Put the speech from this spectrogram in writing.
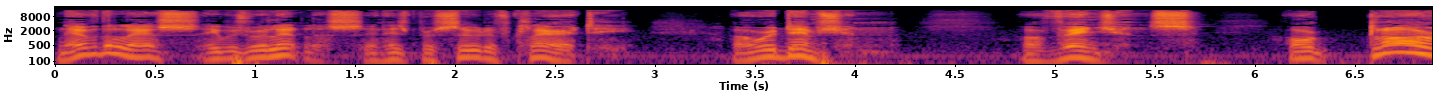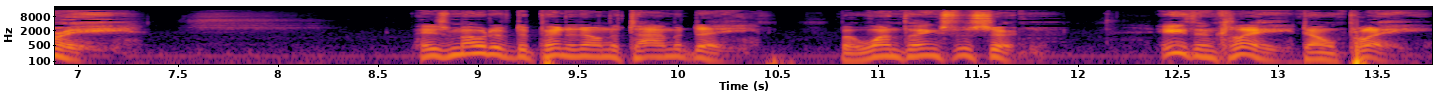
Nevertheless, he was relentless in his pursuit of clarity, or redemption, or vengeance, or glory. His motive depended on the time of day, but one thing's for certain Ethan Clay don't play.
